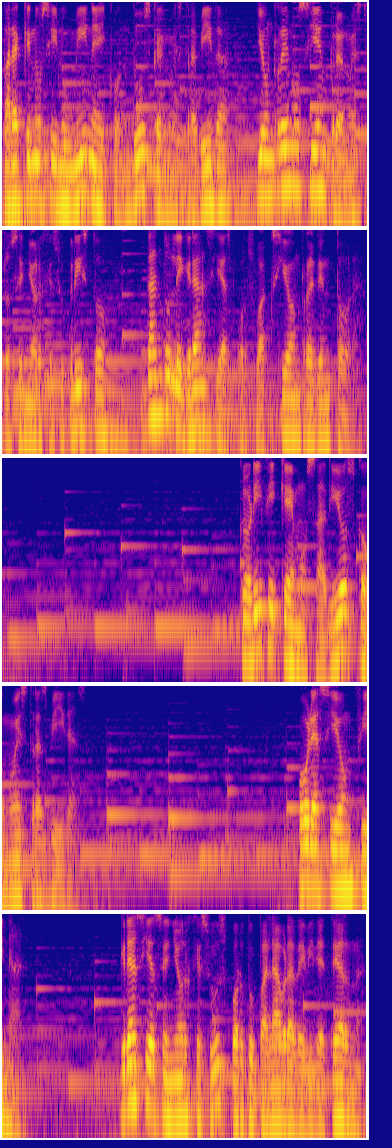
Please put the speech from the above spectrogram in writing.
para que nos ilumine y conduzca en nuestra vida y honremos siempre a nuestro Señor Jesucristo, dándole gracias por su acción redentora. Glorifiquemos a Dios con nuestras vidas. Oración final. Gracias Señor Jesús por tu palabra de vida eterna.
